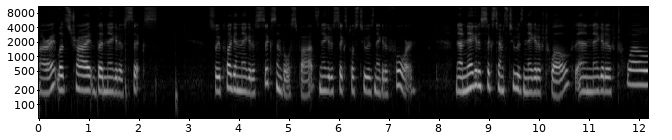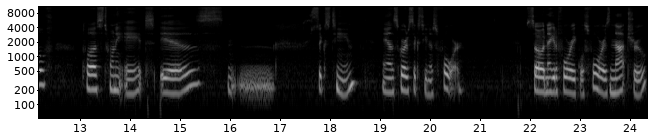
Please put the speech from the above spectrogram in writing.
Alright, let's try the negative 6. So we plug in negative 6 in both spots. Negative 6 plus 2 is negative 4. Now negative 6 times 2 is negative 12, and negative 12 plus 28 is 16, and the square root of 16 is 4. So negative 4 equals 4 is not true,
